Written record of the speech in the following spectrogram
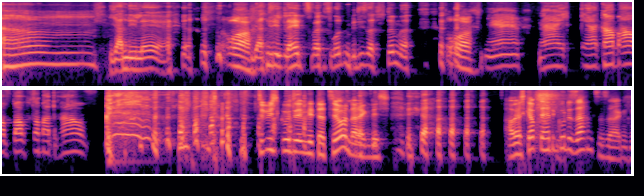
Ähm, Jan Delay. Oh. Jan Delay, zwölf Runden mit dieser Stimme. Oh. ja, na, ich, ja, komm auf, box doch mal drauf. Ziemlich gute Imitation eigentlich. Ja. Aber ich glaube, der hätte gute Sachen zu sagen.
